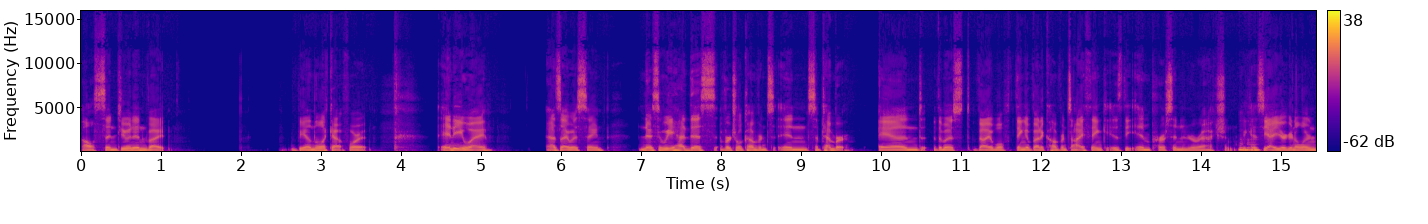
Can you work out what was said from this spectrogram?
I'll send you an invite. Be on the lookout for it. Anyway, as I was saying, no, so we had this virtual conference in September. And the most valuable thing about a conference, I think, is the in person interaction. Mm-hmm. Because, yeah, you're going to learn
